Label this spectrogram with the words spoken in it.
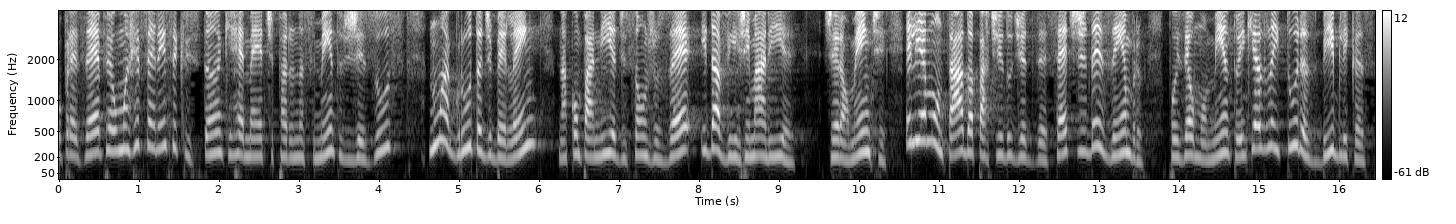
O presépio é uma referência cristã que remete para o nascimento de Jesus numa gruta de Belém, na companhia de São José e da Virgem Maria. Geralmente, ele é montado a partir do dia 17 de dezembro, pois é o momento em que as leituras bíblicas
